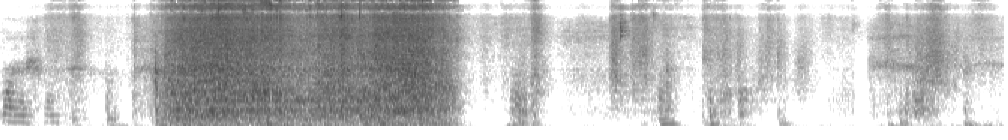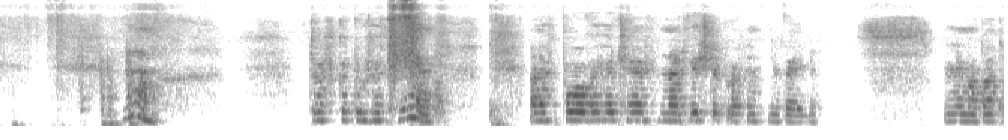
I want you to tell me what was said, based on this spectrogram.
Boję się. No. Troszkę tu rzeczy jest, ale w połowie rzeczy na 200% nie wejdę. Nie ma bata.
